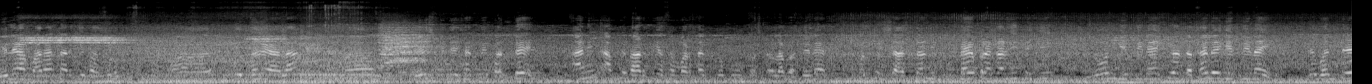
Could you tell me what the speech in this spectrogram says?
गेल्या बारा तारखेपासून बुद्धगयाला देश विदेशातले बनते आणि आपले भारतीय समर्थक लोक बसलेले आहेत. पण ते शासनाने कुठल्याही प्रकारची त्याची नोंद घेतली नाही किंवा दखलही घेतली नाही. ते म्हणते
